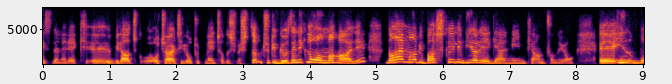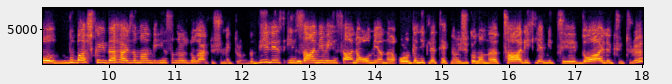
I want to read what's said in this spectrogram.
esinlenerek e, birazcık o çerçeveyi oturtmaya çalışmıştım. Çünkü gözenekli olma hali daima bir başkayla bir araya gelme imkanı tanıyor. E, in, bu, bu başkayı da her zaman bir insan özne olarak düşünmek durumunda değiliz. İnsani ve insani olmayanı, organikle teknolojik olanı, tarihle miti, doğayla kültürü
